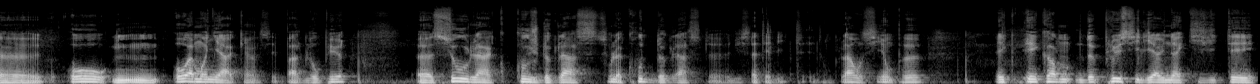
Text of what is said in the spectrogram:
euh, eau, mm, eau ammoniaque, hein, c'est pas de l'eau pure, euh, sous la couche de glace, sous la croûte de glace du satellite. Et donc là aussi, on peut. Et, comme de plus, il y a une activité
